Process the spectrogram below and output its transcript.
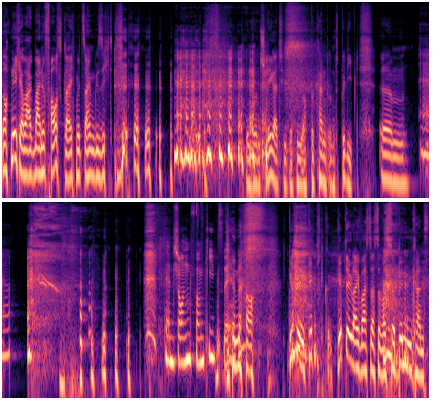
Noch nicht, aber meine Faust gleich mit seinem Gesicht. ich bin so ein Schlägertyp, das finde ich auch bekannt und beliebt. Ähm. Ja. Der John vom Kiez. Genau. Gib dir, gib, gib dir gleich was, dass du was verbinden kannst.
